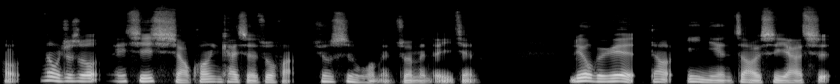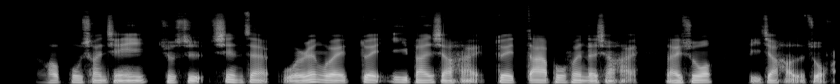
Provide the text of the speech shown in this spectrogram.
好，那我就说，诶，其实小匡一开始的做法就是我们专门的意见，六个月到一年照一次牙齿。然后不穿前衣，就是现在我认为对一般小孩、对大部分的小孩来说比较好的做法。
